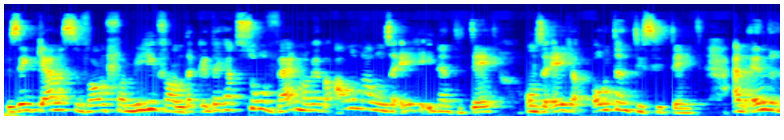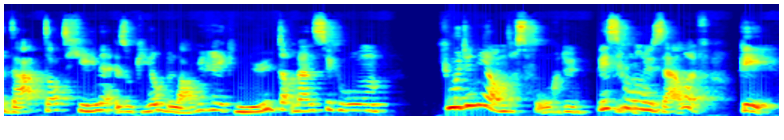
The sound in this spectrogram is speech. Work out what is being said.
we zijn kennissen van, familie van. Dat, dat gaat zo ver, maar we hebben allemaal onze eigen identiteit, onze eigen authenticiteit. En inderdaad, datgene is ook heel belangrijk nu, dat mensen gewoon... Je moet je niet anders voordoen. Wees gewoon jezelf. Oké,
